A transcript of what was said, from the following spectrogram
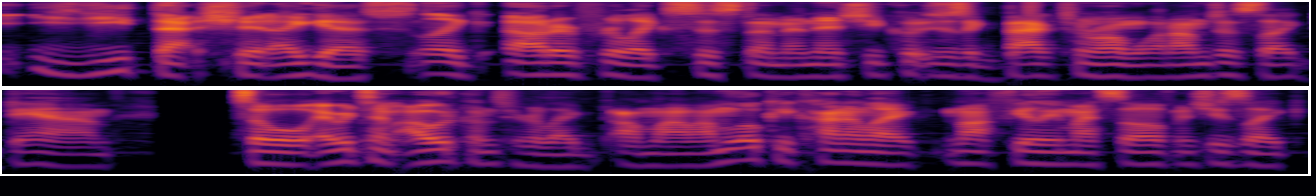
yeet that shit i guess like out of her like system and then she could just like back to normal and i'm just like damn so every time i would come to her like i'm, I'm low-key kind of like not feeling myself and she's like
